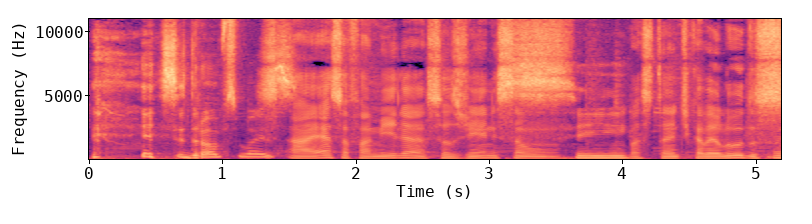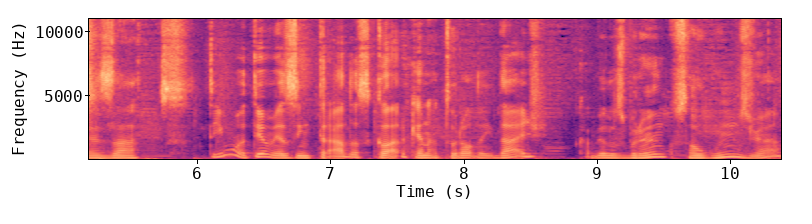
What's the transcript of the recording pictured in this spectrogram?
esse Drops, mas. Ah, é? Sua família, seus genes são Sim. bastante cabeludos? Exato. Tenho, tenho minhas entradas, claro que é natural da idade. Cabelos brancos, alguns já.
